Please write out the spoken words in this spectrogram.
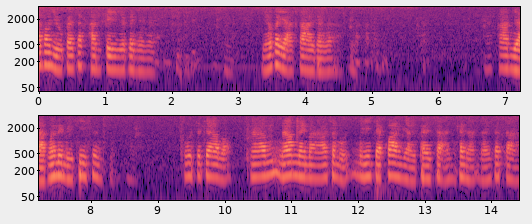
าต้องอยู่ไปสักพันปีจะเป็นยังไง เดี๋ยวก็อยากตายกันแล้วความอยากมันไม่มีที่สิ้นสุดพระพุทธเจ้าบอกน้ำน้ำในมหาสมุทรนี้จะกว้างใหญ่ไพศาลขนาดไหนก็ตาม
